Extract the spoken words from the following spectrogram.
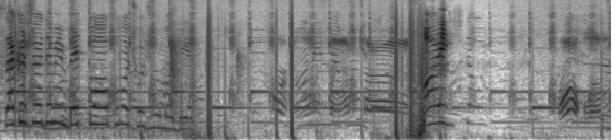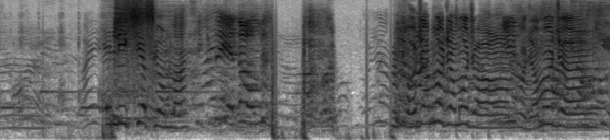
Sakın şöyle demeyin beddua okuma çocuğuma diye. Ay 52 yapıyorum lan. 8'e 7 olmuş. Hocam hocam hocam hocam hocam.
